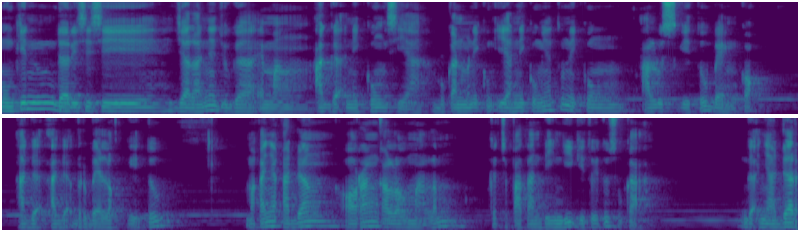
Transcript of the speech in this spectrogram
Mungkin dari sisi jalannya juga emang agak nikung sih ya, bukan menikung, iya nikungnya tuh nikung halus gitu, bengkok, agak-agak berbelok gitu. Makanya kadang orang kalau malam kecepatan tinggi gitu itu suka nggak nyadar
